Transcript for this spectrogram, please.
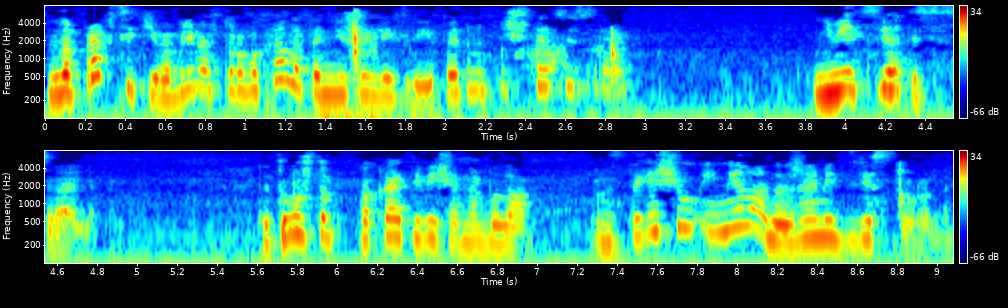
Но на практике во время второго храма это не жили евреи, поэтому это не считается Израилем. Не имеет святость Израиля. Для того, чтобы какая-то вещь она была по-настоящему имела, она должна иметь две стороны.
